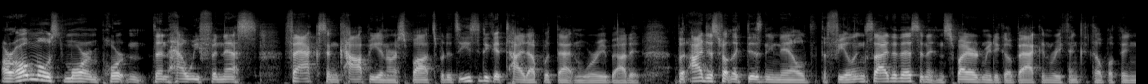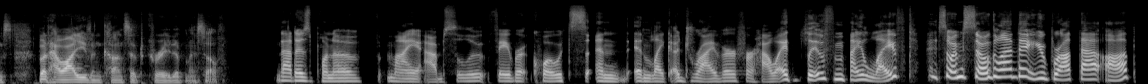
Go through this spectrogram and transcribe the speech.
are almost more important than how we finesse facts and copy in our spots, but it's easy to get tied up with that and worry about it. But I just felt like Disney nailed the feeling side of this, and it inspired me to go back and rethink a couple things about how I even concept creative myself. That is one of my absolute favorite quotes and and like a driver for how I live my life. So I'm so glad that you brought that up.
